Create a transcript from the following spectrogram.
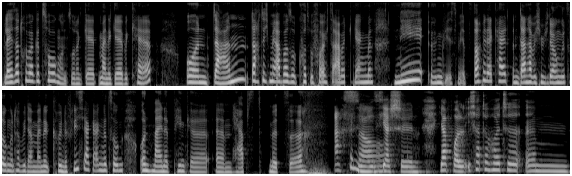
Blazer drüber gezogen und so eine gelb, meine gelbe Cap. Und dann dachte ich mir aber so kurz bevor ich zur Arbeit gegangen bin, nee, irgendwie ist mir jetzt doch wieder kalt. Und dann habe ich mich wieder umgezogen und habe wieder meine grüne Fließjacke angezogen und meine pinke ähm, Herbstmütze. Ach Genau. süß, ja schön. Ja, voll. Ich hatte heute ähm,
